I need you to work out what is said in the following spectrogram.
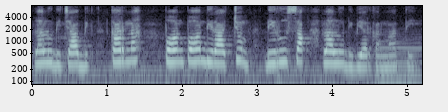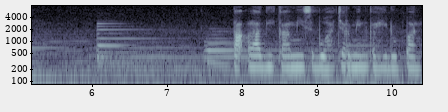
lalu dicabik. Karena pohon-pohon diracun, dirusak, lalu dibiarkan mati. Tak lagi kami sebuah cermin kehidupan,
